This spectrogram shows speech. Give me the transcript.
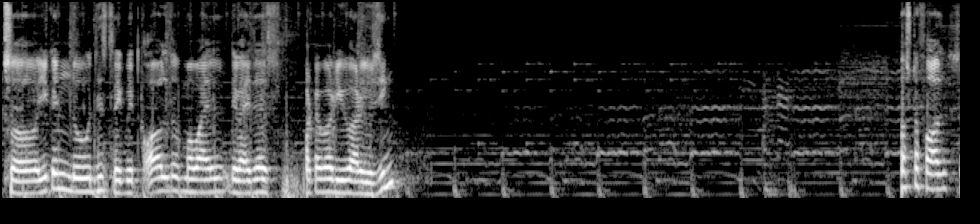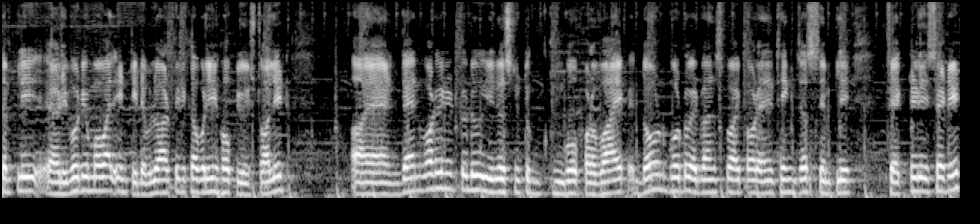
So you can do this trick with all the mobile devices whatever you are using. First of all, simply uh, reboot your mobile in TWRP recovery. Hope you install it uh, and then what you need to do you just need to go for a wipe. Don't go to advanced wipe or anything. Just simply factory reset it.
